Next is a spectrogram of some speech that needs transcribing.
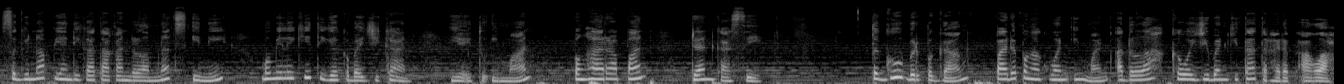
segenap yang dikatakan dalam nats ini memiliki tiga kebajikan, yaitu iman, pengharapan, dan kasih. Teguh berpegang pada pengakuan iman adalah kewajiban kita terhadap Allah.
